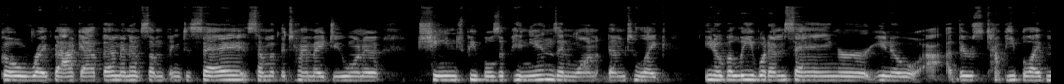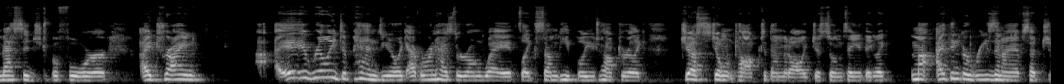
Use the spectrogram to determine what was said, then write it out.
go right back at them and have something to say. Some of the time I do want to change people's opinions and want them to like you know believe what i'm saying or you know uh, there's t- people i've messaged before. I try and it really depends you know like everyone has their own way. It's like some people you talk to are like just don't talk to them at all like just don't say anything. Like my, i think a reason i have such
